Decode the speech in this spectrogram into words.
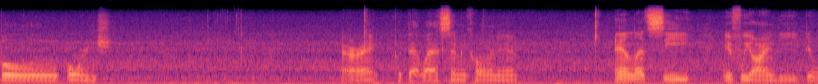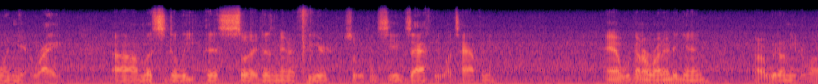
bull orange. Alright put that last semicolon in. And let's see if we are indeed doing it right. Um, let's delete this so it doesn't interfere so we can see exactly what's happening and we're gonna run it again uh, we don't need to run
